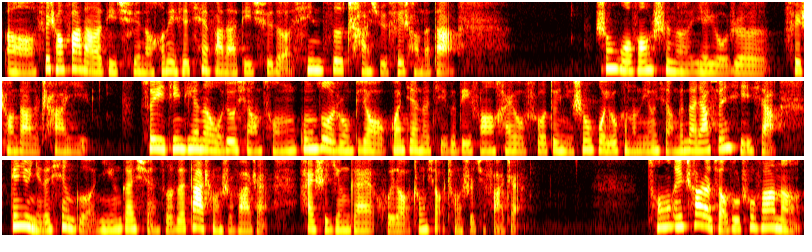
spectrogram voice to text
呃非常发达的地区呢，和那些欠发达地区的薪资差距非常的大，生活方式呢也有着非常大的差异。所以今天呢，我就想从工作中比较关键的几个地方，还有说对你生活有可能的影响，跟大家分析一下。根据你的性格，你应该选择在大城市发展，还是应该回到中小城市去发展？从 HR 的角度出发呢？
